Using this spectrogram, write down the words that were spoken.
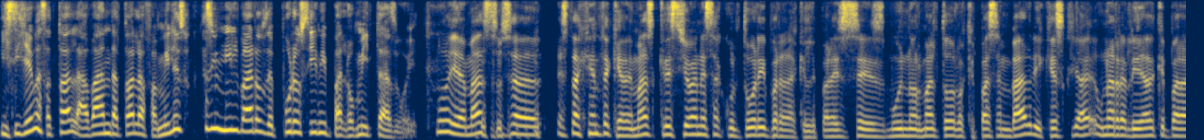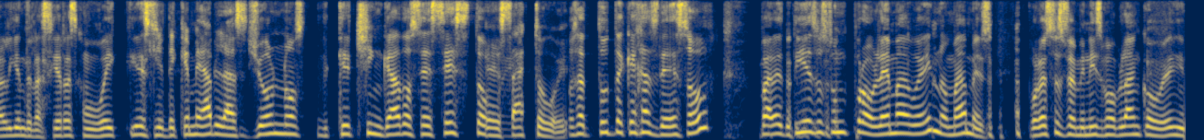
y si llevas a toda la banda, a toda la familia, son casi mil baros de puro cine y palomitas, güey. No, y además, o sea, esta gente que además creció en esa cultura y para la que le parece es muy normal todo lo que pasa en Barbie, que es una realidad que para alguien de la sierra es como, güey, ¿qué es? ¿De qué me hablas? Yo no, ¿qué chingados es esto? Exacto, güey. O sea, tú te quejas de eso. Para ti eso es un problema, güey, no mames. Por eso es feminismo blanco, güey.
